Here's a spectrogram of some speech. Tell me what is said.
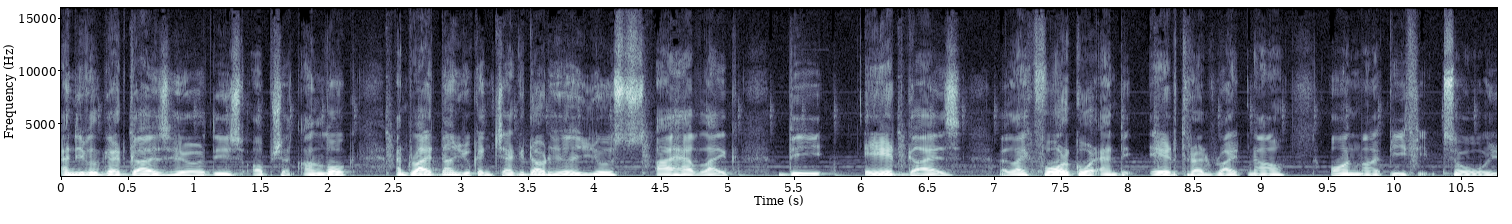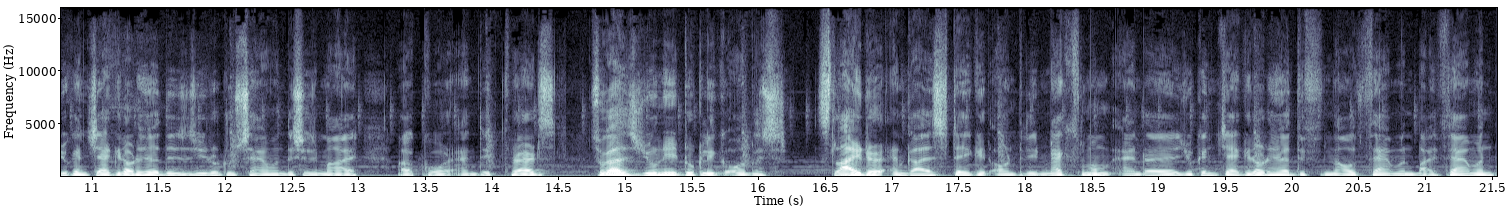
and you will get guys here this option unlock. And right now you can check it out here. Use i have like the eight guys uh, like four core and the eight thread right now on my pc so you can check it out here. This is 0 to 7 this is my uh, core and the threads. So guys you need to click on this slider and guys take it onto the maximum. And uh, you can check it out here. This is now 7 by 7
